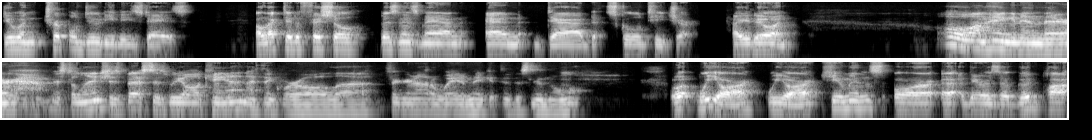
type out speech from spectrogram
doing triple duty these days. Elected official, businessman, and dad school teacher. How you doing? Oh, I'm hanging in there, Mr. Lynch, as best as we all can. I think we're all uh, figuring out a way to make it through this new normal. Well, we are. We are. Humans are, uh, there is a good po-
